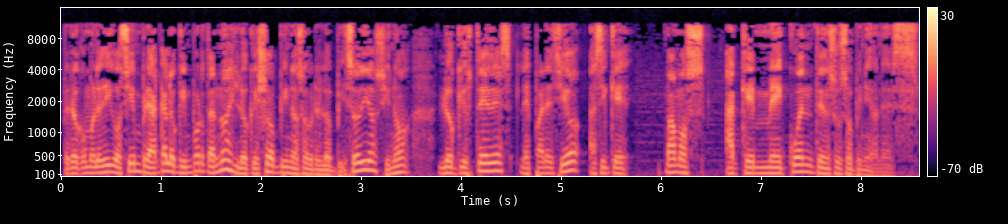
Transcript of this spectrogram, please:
Pero como les digo siempre, acá lo que importa no es lo que yo opino sobre el episodio, sino lo que a ustedes les pareció. Así que vamos a que me cuenten sus opiniones.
